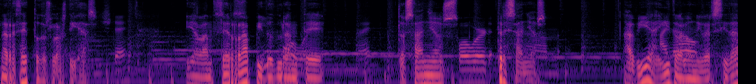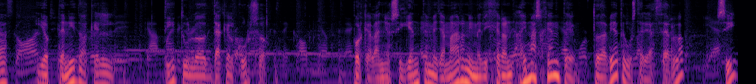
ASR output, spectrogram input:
La recé todos los días. Y avancé rápido durante dos años, tres años. Había ido a la universidad y obtenido aquel título de aquel curso porque al año siguiente me llamaron y me dijeron, hay más gente, ¿todavía te gustaría hacerlo? Sí.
